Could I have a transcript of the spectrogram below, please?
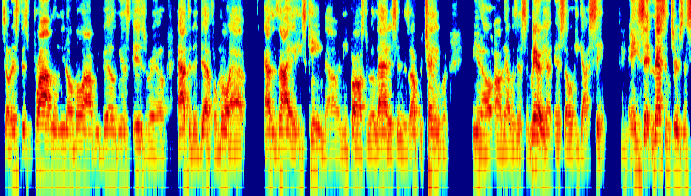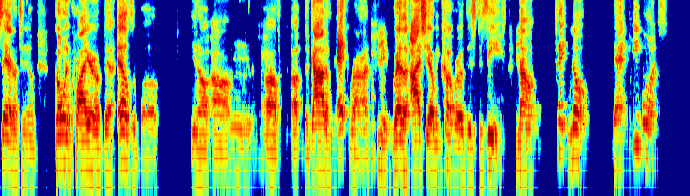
so it's this problem, you know, Moab rebelled against Israel after the death of Moab. Ahaziah, he's king now, and he falls through a lattice in his upper chamber, you know, um, that was in Samaria, and so he got sick. And he sent messengers and said unto them, Go inquire of Beelzebub, you know, um, of uh, the god of Ekron, whether I shall recover of this disease. Now, take note that he wants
